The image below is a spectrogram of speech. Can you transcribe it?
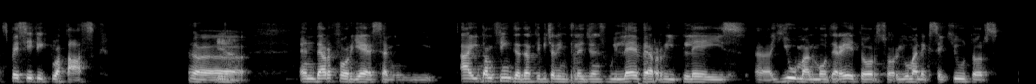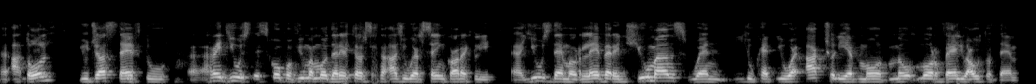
specific to a task. Uh, yeah. And therefore, yes, I mean I don't think that artificial intelligence will ever replace uh, human moderators or human executors uh, at all. You just have to uh, reduce the scope of human moderators, as you were saying correctly, uh, use them or leverage humans when you can you actually have more, more, more value out of them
